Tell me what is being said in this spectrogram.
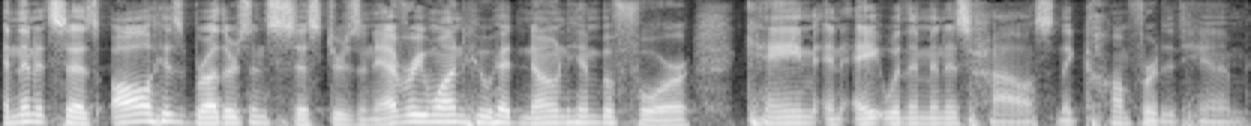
And then it says, All his brothers and sisters and everyone who had known him before came and ate with him in his house, and they comforted him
